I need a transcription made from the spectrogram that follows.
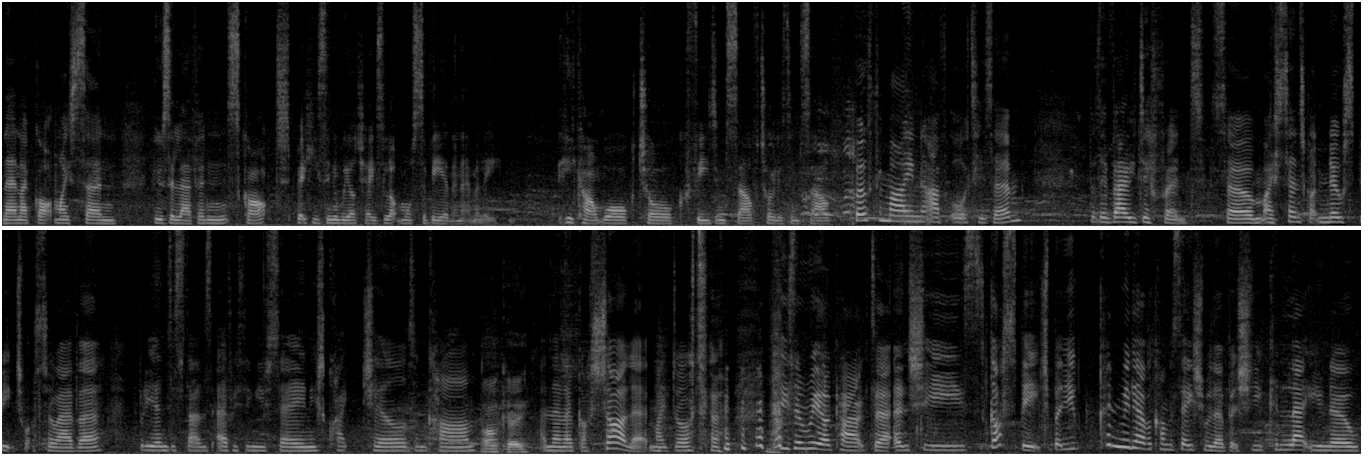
Then I've got my son, who's 11, Scott, but he's in a wheelchair. He's a lot more severe than Emily. He can't walk, talk, feed himself, toilet himself. Both of mine have autism, but they're very different. So my son's got no speech whatsoever, but he understands everything you say and he's quite chilled and calm. Okay. And then I've got Charlotte, my daughter. she's a real character and she's got speech, but you couldn't really have a conversation with her, but she can let you know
